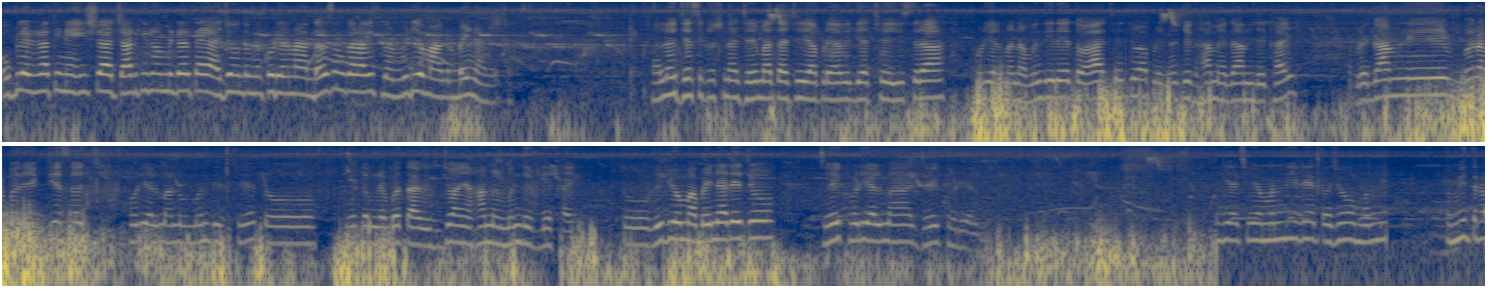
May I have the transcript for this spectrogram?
ઉપલેટાથી ને ઈશરા ચાર કિલોમીટર થાય. આજે હું તમને ખોડિયારમાં દર્શન કરાવીશ. તો વિડીયોમાં આગળ બની આવે છે હલો, જય શ્રી કૃષ્ણ. જય માતાજી. આપણે આવી ગયા છે ઈશરા ખોડિયાલમાના મંદિરે. તો આ છે જો, આપણે નજીક ગામે ગામ દેખાય. આપણે ગામની બરાબર એક જે જ ખોડિયાલમાનું મંદિર છે, તો હું તમને બતાવીશ. જો અહીંયા સામે મંદિર દેખાય. તો વિડીયોમાં બન્યા રહેજો. જય ખોડિયાલમાં જય ખોડિયાલમાં ગયા છીએ મંદિરે, તો જો મંદિર તો મિત્રો,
